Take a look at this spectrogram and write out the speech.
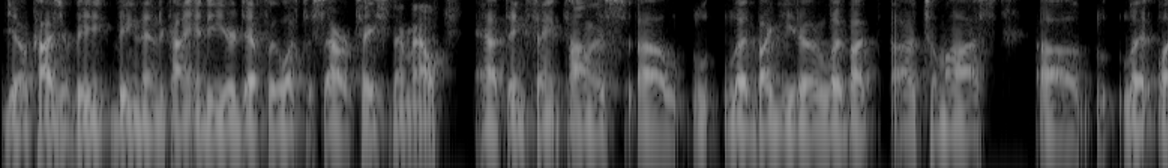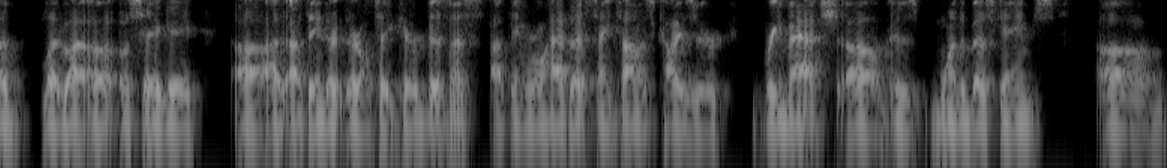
you know, Keiser beating, beating them to kind of end the year definitely left a sour taste in their mouth. And I think St. Thomas, uh, led by Guido, led by uh, Tomas, uh, led, led, led by uh, Osege, uh, I, I, think they're, they're going to take care of business. I think we're going to have that St. Thomas Keiser rematch. Um, it was one of the best games um,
